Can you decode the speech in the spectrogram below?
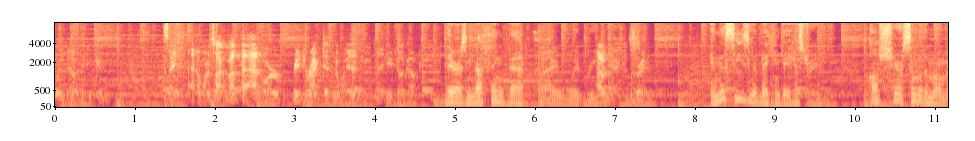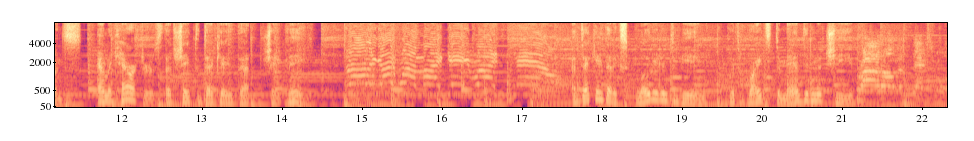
would know that you can say, I don't want to talk about that, or redirect it in a way that, that you feel comfortable. There is nothing that I would redirect. Okay, great. In this season of Making Gay History, I'll share some of the moments and the characters that shaped the decade that shaped me. A decade that exploded into being with rights demanded and achieved, Proud Homosexual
